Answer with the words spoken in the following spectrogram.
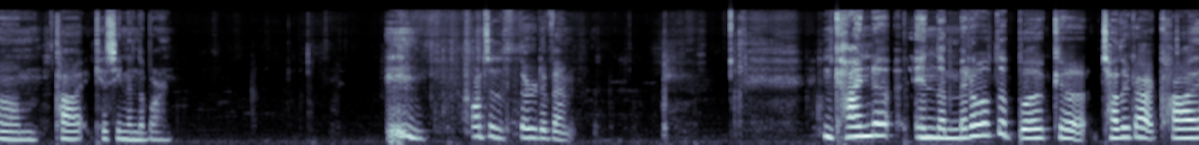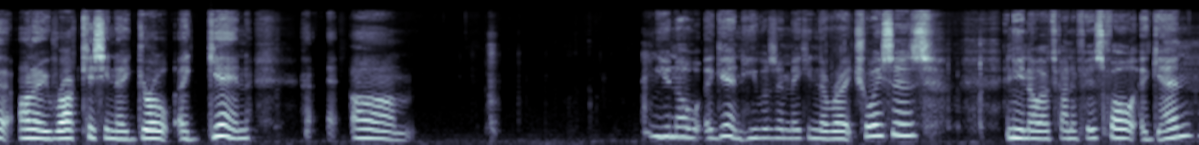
um caught kissing in the barn. On to the third event. Kind of in the middle of the book uh, tyler got caught on a rock kissing a girl again um you know again he wasn't making the right choices and you know that's kind of his fault again.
